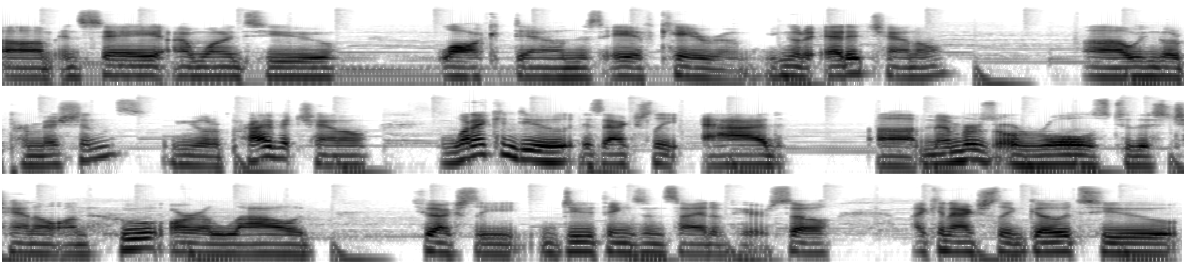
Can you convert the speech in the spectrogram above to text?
um, and say I wanted to lock down this AFK room, you can go to edit channel, uh, we can go to permissions, we can go to private channel. And what I can do is actually add uh, members or roles to this channel on who are allowed to actually do things inside of here. So I can actually go to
